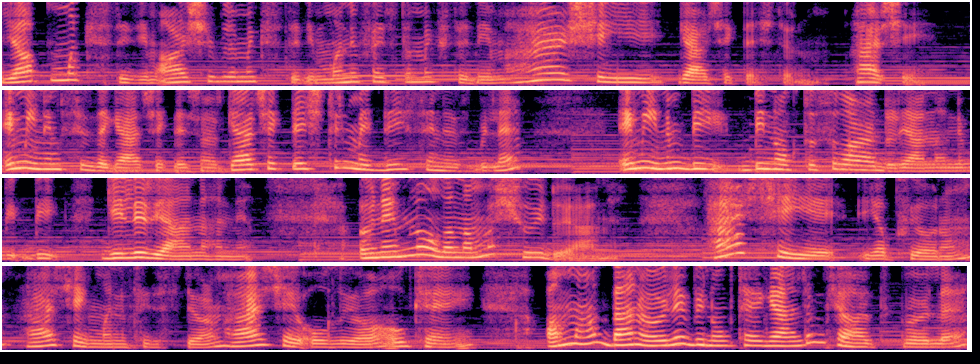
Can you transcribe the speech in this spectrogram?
yapmak istediğim, arşivlemek istediğim, manifestlemek istediğim her şeyi gerçekleştirdim. Her şeyi. Eminim siz de gerçekleştiriyorsunuz. Gerçekleştirmediyseniz bile eminim bir bir noktası vardır yani hani bir, bir gelir yani hani. Önemli olan ama şuydu yani. Her şeyi yapıyorum. Her şeyi manifestliyorum. Her şey oluyor. Okey. Ama ben öyle bir noktaya geldim ki artık böyle.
